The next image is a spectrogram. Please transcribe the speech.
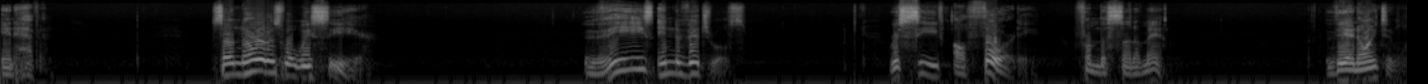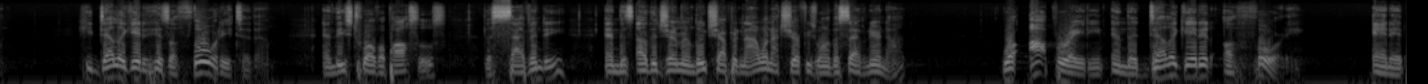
in heaven. So notice what we see here. These individuals receive authority from the Son of Man, the anointed one. He delegated his authority to them. And these 12 apostles, the 70, and this other gentleman, in Luke chapter 9, we're not sure if he's one of the 70 or not, were operating in the delegated authority, and it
